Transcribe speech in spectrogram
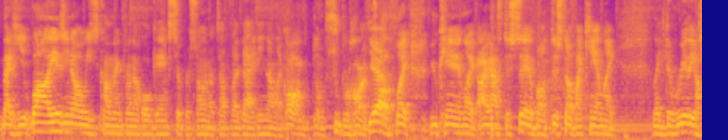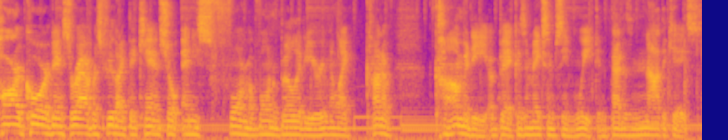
like he while he is, you know, he's coming from the whole gangster persona stuff like that. He's not like, oh, I'm, I'm super hard, Yeah. tough. Like you can't like I have to say about this stuff. I can't like. Like the really hardcore gangster rappers feel like they can't show any form of vulnerability or even like kind of comedy a bit because it makes him seem weak, and that is not the case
